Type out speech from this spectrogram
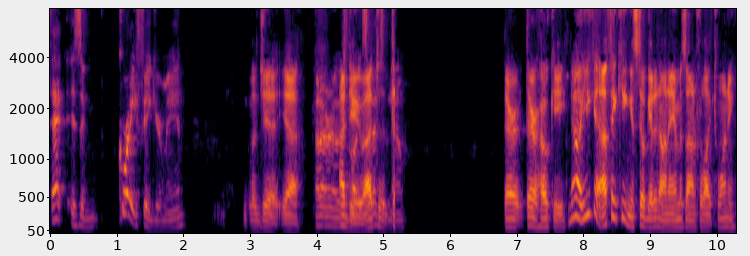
that is a great figure, man. legit. Yeah, I don't know. I do. I just-. They're they're hokey. No, you can. I think you can still get it on Amazon for like twenty.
